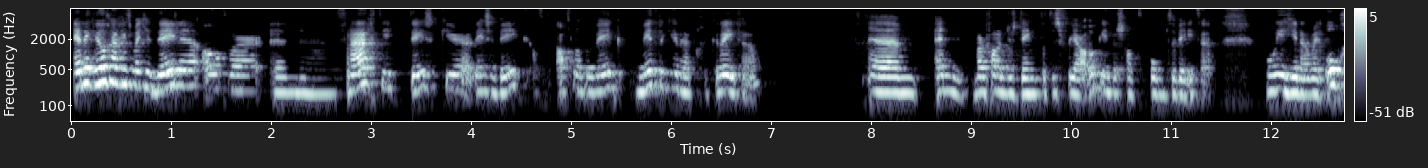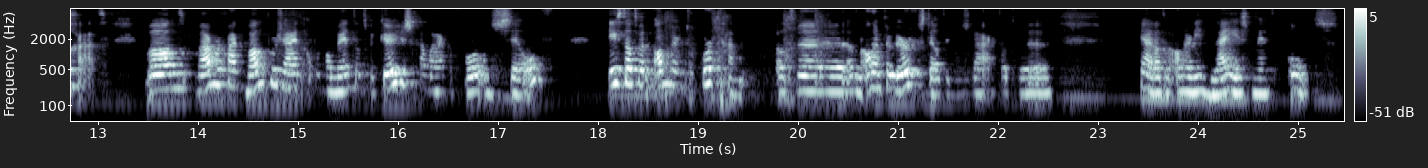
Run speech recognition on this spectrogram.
En ik wil graag iets met je delen over een uh, vraag die ik deze keer, deze week, of de afgelopen week, meerdere keren heb gekregen. Um, en waarvan ik dus denk dat is voor jou ook interessant om te weten hoe je hier nou mee omgaat. Want waar we vaak bang voor zijn op het moment dat we keuzes gaan maken voor onszelf, is dat we een ander tekort gaan doen. Dat, we, dat een ander teleurgesteld in ons raakt. Dat, we, ja, dat een ander niet blij is met ons.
